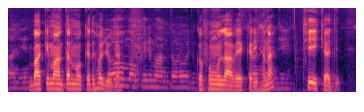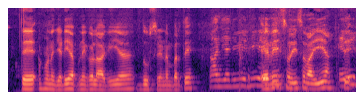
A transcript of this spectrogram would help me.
ਹਾਂਜੀ ਬਾਕੀ ਮਾਨਤਨ ਮੌਕੇ ਤੇ ਹੋ ਜਾਊਗਾ। ਉਹ ਮੌਕੇ ਤੇ ਮਾਨ ਤੋੜ ਹੋ ਜੂ ਕੋ ਫੋਨ ਲਾਵੇ ਇੱਕ ਵਾਰੀ ਹਨਾ? ਠੀਕ ਹੈ ਜੀ। ਤੇ ਹੁਣ ਜਿਹੜੀ ਆਪਣੇ ਕੋਲ ਆ ਗਈ ਆ ਦੂਸਰੇ ਨੰਬਰ ਤੇ ਹਾਂਜੀ ਹਾਂਜੀ ਵੀਰ ਜੀ ਇਹ ਵੀ ਸੋਈ ਸਵਾਈ ਆ। ਤੇ ਵੀ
